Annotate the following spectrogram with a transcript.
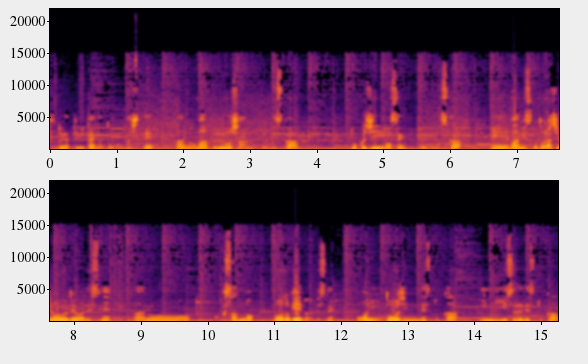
ちょっとやってみたいなと思いまして、あの、まあ、ブルーオーシャンといいますか、独自路線といいますか、えー、まあ、ミスコトラジオではですね、あのー国産のボードゲームですね、主に同人ですとか、インディーズですとか、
